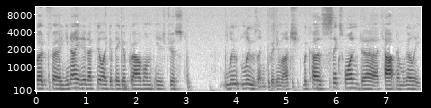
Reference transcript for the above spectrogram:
But for United, I feel like a bigger problem is just lo- losing pretty much because six one to uh, Tottenham really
